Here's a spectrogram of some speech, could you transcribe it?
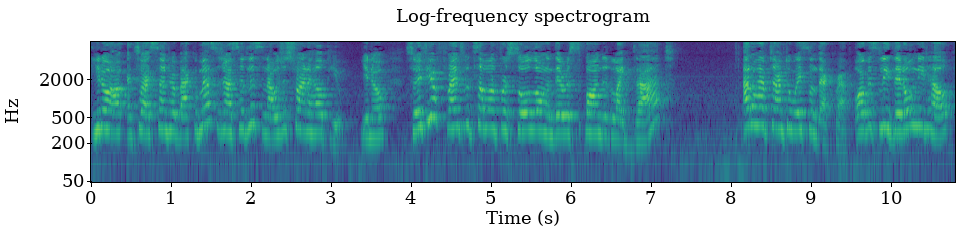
you know, and so I sent her back a message and I said, listen, I was just trying to help you, you know? So if you're friends with someone for so long and they responded like that, I don't have time to waste on that crap. Obviously, they don't need help.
